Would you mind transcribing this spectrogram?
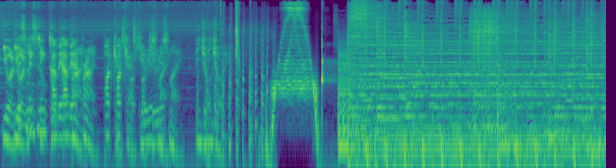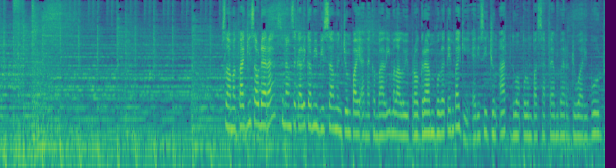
You are, you are listening to KBR, KBR Prime, Prime podcast, podcast for curious mind. Enjoy. Enjoy. Selamat pagi saudara, senang sekali kami bisa menjumpai Anda kembali melalui program Buletin Pagi edisi Jumat 24 September 2021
